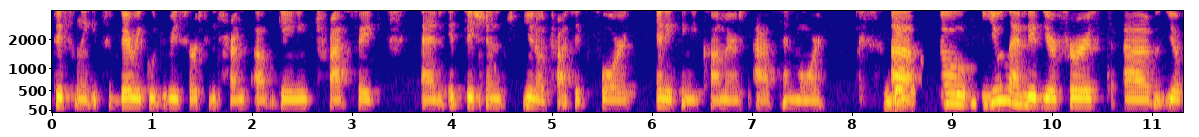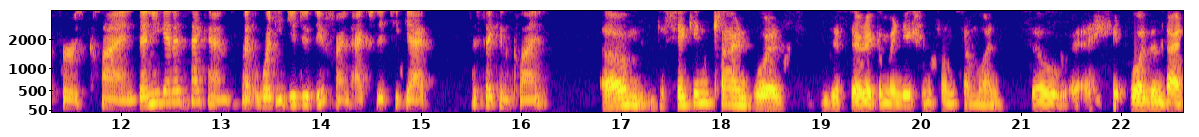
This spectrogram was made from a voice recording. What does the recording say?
definitely it's a very good resource in terms of gaining traffic and efficient, you know, traffic for anything e-commerce apps and more. Uh, so you landed your first um, your first client, then you get a second. But what did you do different actually to get the second client? Um, the second client was just a recommendation from someone, so it wasn't that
